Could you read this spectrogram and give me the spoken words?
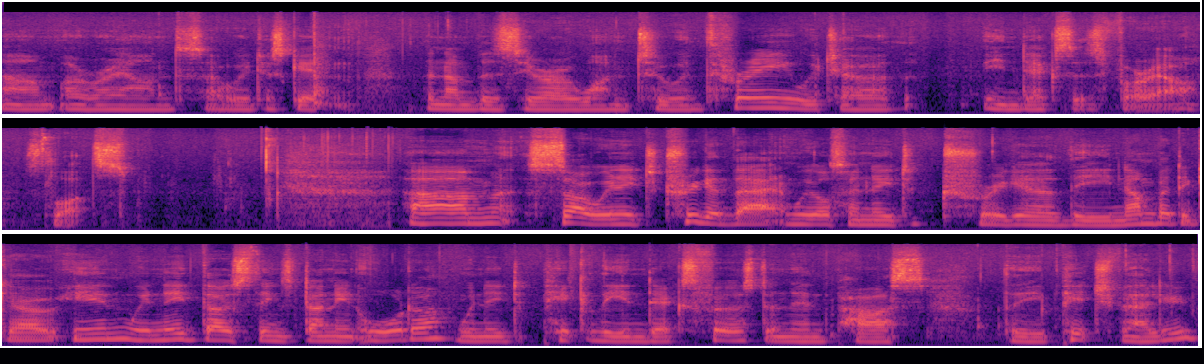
um, around so we just get the numbers 0, 1, 2 and 3 which are the indexes for our slots. Um, so we need to trigger that and we also need to trigger the number to go in. We need those things done in order. We need to pick the index first and then pass the pitch value.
